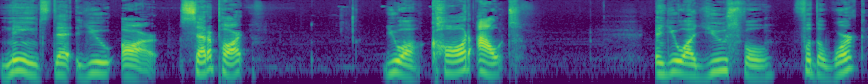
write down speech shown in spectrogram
means that you are set apart, you are called out, and you are useful for the work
